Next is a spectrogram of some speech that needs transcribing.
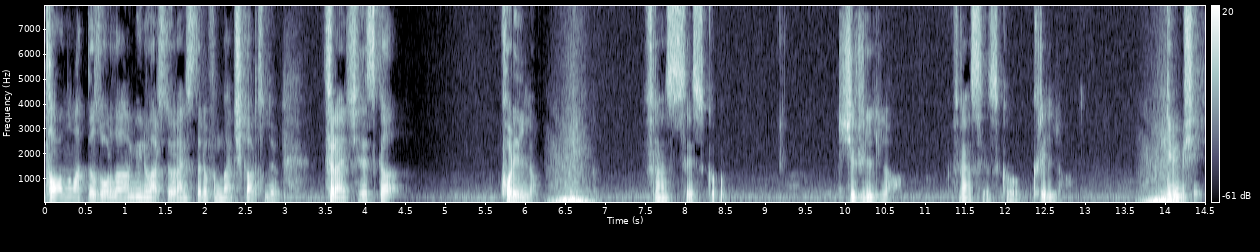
tamamlamakta zorlanan bir üniversite öğrencisi tarafından çıkartılıyor. Francesca Corillo. Francesco Cirillo. Francesco Crillo gibi bir şey.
